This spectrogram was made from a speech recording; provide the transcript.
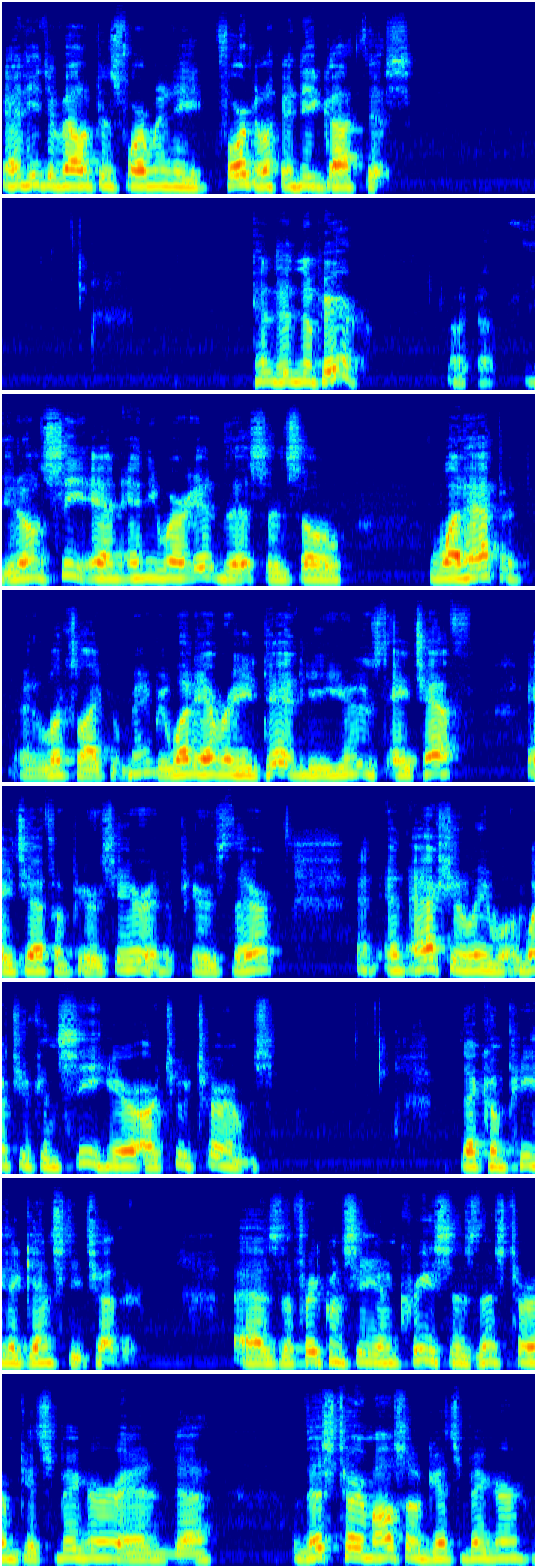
And he developed his formula, and he got this. And didn't appear. You don't see N anywhere in this, and so what happened? It looks like maybe whatever he did, he used HF. HF appears here, it appears there. And, and actually, what you can see here are two terms that compete against each other. As the frequency increases, this term gets bigger, and uh, this term also gets bigger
